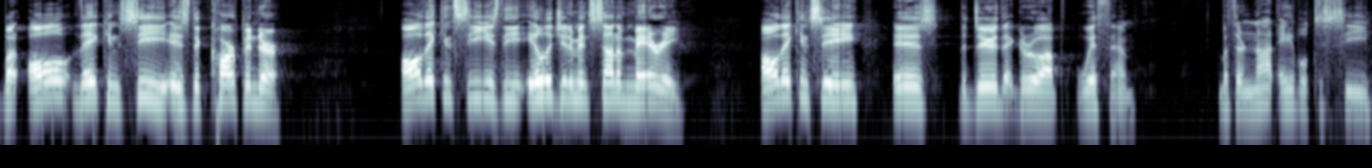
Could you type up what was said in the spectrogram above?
but all they can see is the carpenter. All they can see is the illegitimate son of Mary. All they can see is the dude that grew up with them. But they're not able to see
